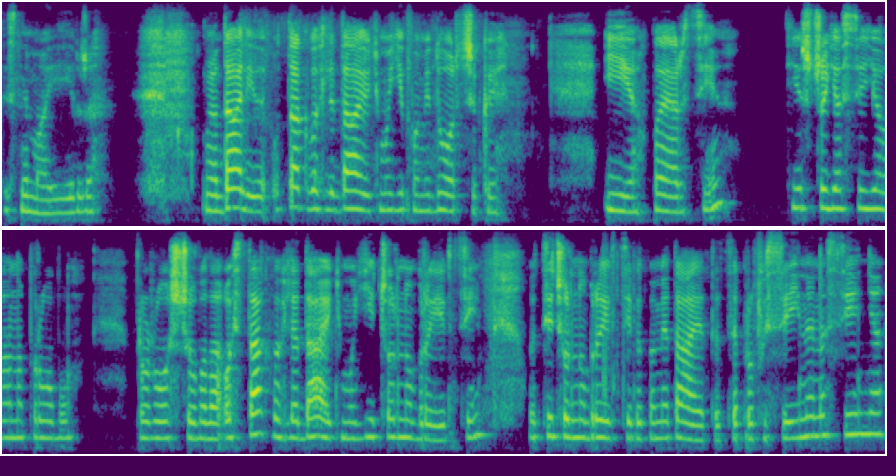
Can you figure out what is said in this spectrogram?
Десь немає її вже. Далі, отак виглядають мої помідорчики і перці, ті, що я сіяла на пробу, пророщувала. Ось так виглядають мої чорнобривці. Оці чорнобривці, ви пам'ятаєте, це професійне насіння,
